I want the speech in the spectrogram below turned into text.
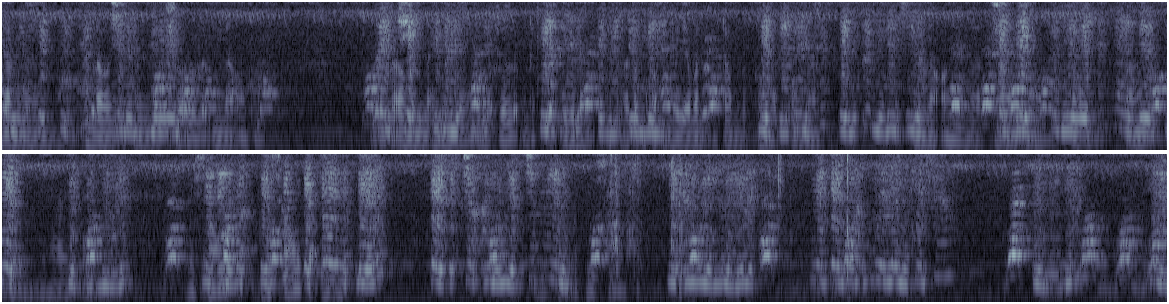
cần sự cần thân một số lượng nhỏ thôi. Chuyện mình lại nhân sáu một số lượng rất là lớn. ta và tổng cộng bây giờ mình đã trồng được có Một con đến nhỏ hơn là Chẳng hai được bốn con người sáu thân này Người ta Người ta tôi sẽ cho anh một trăm nghìn mười sáu Người ta này hỏi lại Người ta gọi mười lần thì sao Bà nói đáp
